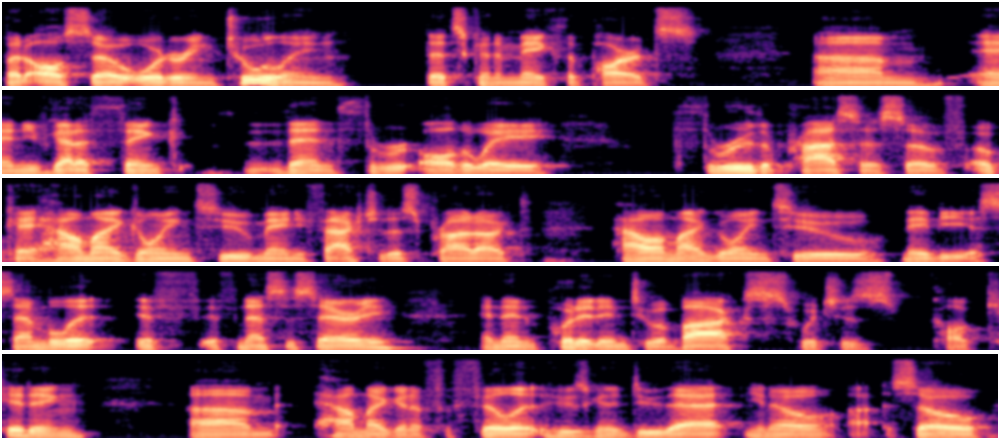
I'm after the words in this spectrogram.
but also ordering tooling that's going to make the parts um, and you've got to think then through all the way through the process of okay how am i going to manufacture this product? How am i going to maybe assemble it if if necessary? And then put it into a box which is called kitting. Um, how am i going to fulfill it? Who's going to do that? You know Uh, so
